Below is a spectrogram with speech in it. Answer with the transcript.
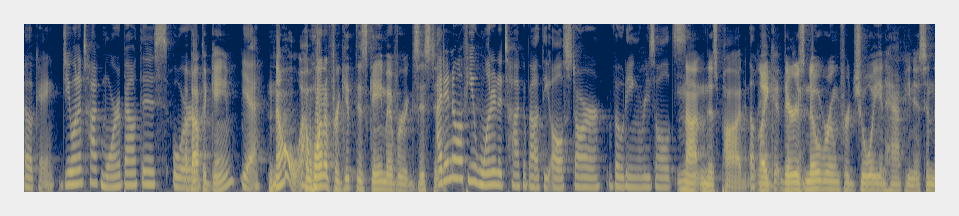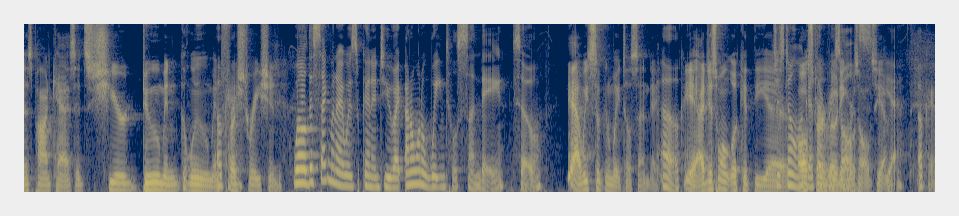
Okay. Do you want to talk more about this or about the game. Yeah. No, I want to forget this game ever existed. I didn't know if you wanted to talk about the All Star voting results. Not in this pod. Okay, Like there is no room for joy and happiness in this podcast. It's sheer doom and gloom and Okay. frustration. Well, the segment I was gonna do, I, I don't want to wait until Sunday, so Yeah, we still can wait till Sunday. Oh, okay. Yeah, I just won't look at the uh, just don't look All at Star the voting results. results. Yeah. Yeah. Okay.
